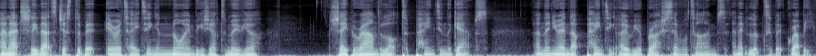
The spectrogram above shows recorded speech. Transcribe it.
and actually that's just a bit irritating and annoying because you have to move your shape around a lot to paint in the gaps and then you end up painting over your brush several times and it looks a bit grubby.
